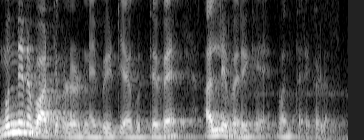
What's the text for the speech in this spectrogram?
ಮುಂದಿನ ವಾರ್ತೆಗಳೊಡನೆ ಭೇಟಿಯಾಗುತ್ತೇವೆ. ಅಲ್ಲಿವರೆಗೆ ವಂದನೆಗಳು.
